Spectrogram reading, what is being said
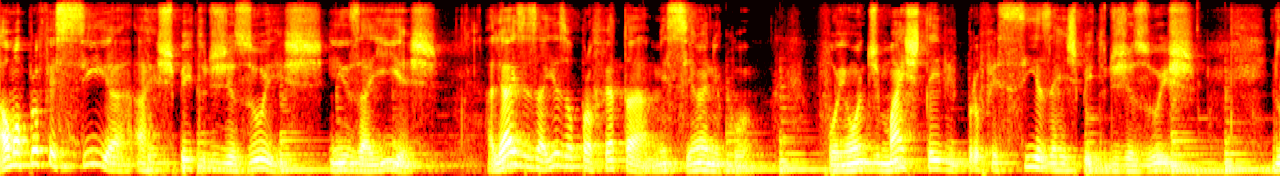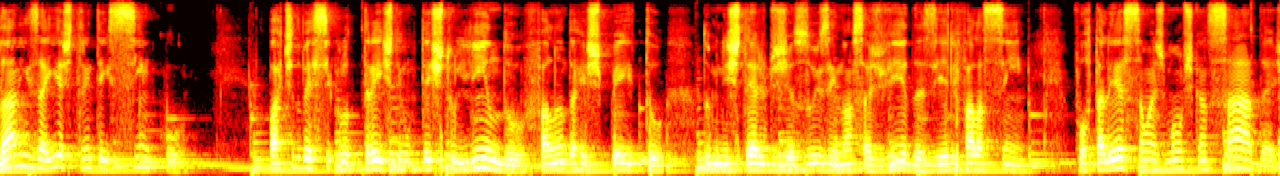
Há uma profecia a respeito de Jesus em Isaías. Aliás, Isaías é o profeta messiânico, foi onde mais teve profecias a respeito de Jesus. Lá em Isaías 35, a partir do versículo 3, tem um texto lindo falando a respeito do ministério de Jesus em nossas vidas, e ele fala assim: Fortaleçam as mãos cansadas,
